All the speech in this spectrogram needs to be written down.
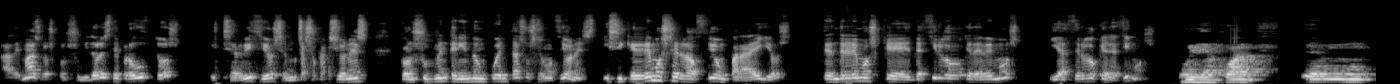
Además, los consumidores de productos y servicios en muchas ocasiones consumen teniendo en cuenta sus emociones. Y si queremos ser la opción para ellos, tendremos que decir lo que debemos y hacer lo que decimos. Muy bien, Juan. Em,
